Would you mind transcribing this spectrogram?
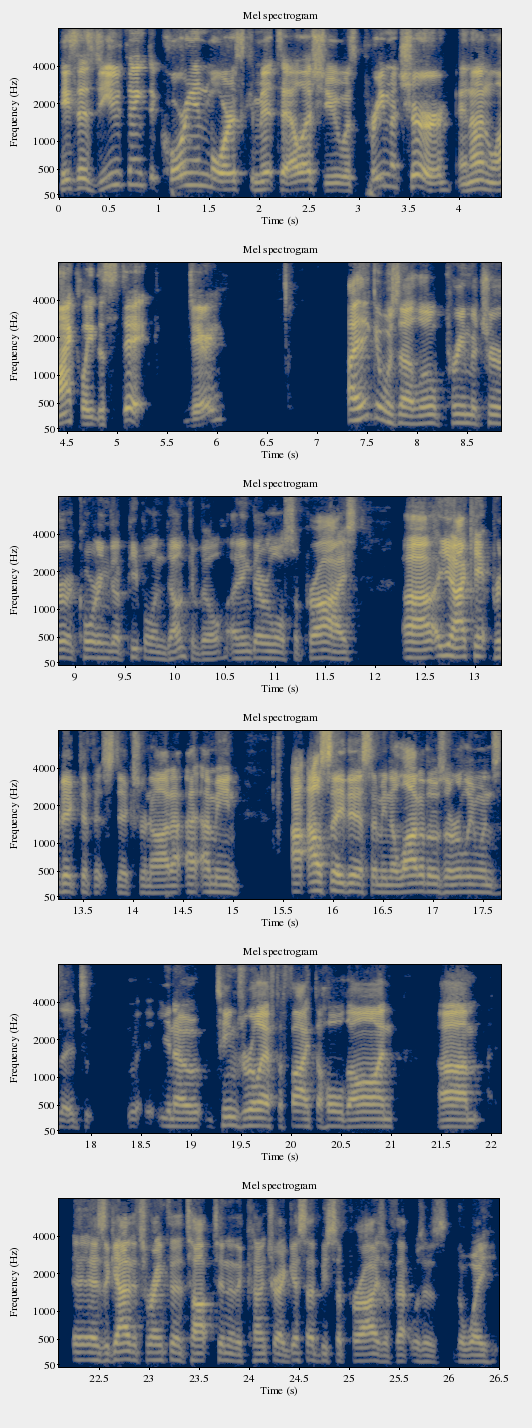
He says, Do you think that Corian Morris commit to LSU was premature and unlikely to stick? Jerry? I think it was a little premature, according to people in Duncanville. I think they were a little surprised. Uh, you know, I can't predict if it sticks or not. I, I mean, I, will say this. I mean, a lot of those early ones, that it's you know, teams really have to fight to hold on. Um, as a guy that's ranked in the top ten in the country, I guess I'd be surprised if that was his, the way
